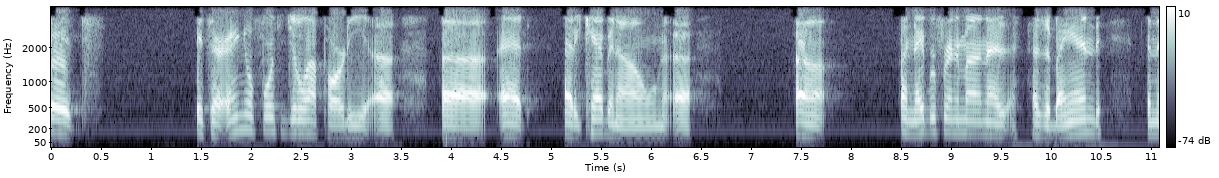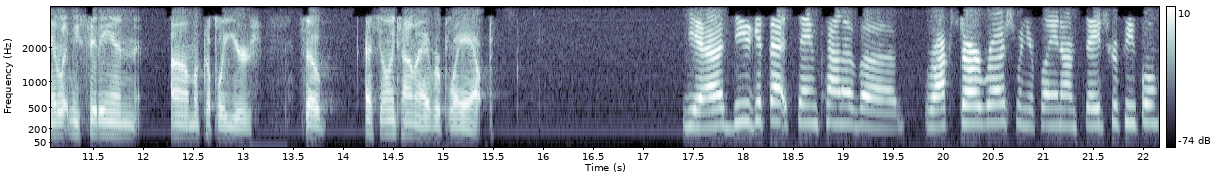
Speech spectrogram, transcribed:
it's it's our annual Fourth of July party uh, uh, at at a cabin I own. Uh, uh, a neighbor friend of mine has, has a band, and they let me sit in um, a couple of years. So that's the only time I ever play out. yeah, do you get that same kind of uh rock star rush when you're playing on stage for people?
